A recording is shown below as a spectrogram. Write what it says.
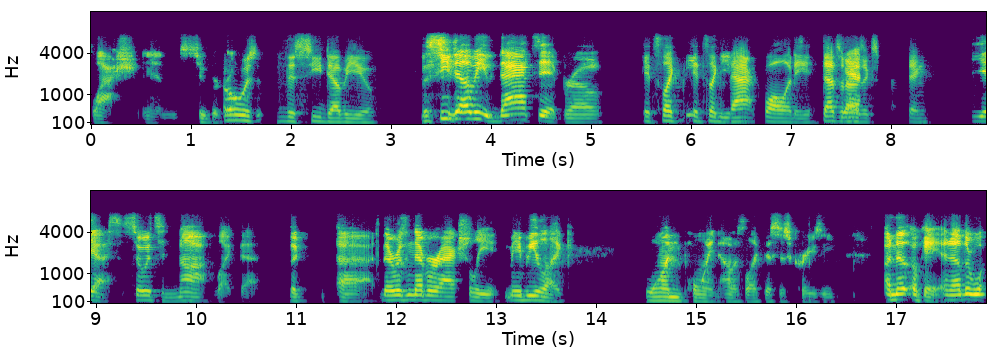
flash and supergirl oh, it was the CW. the cw that's it bro It's like it's like that quality. That's what I was expecting. Yes, so it's not like that. The uh, there was never actually maybe like one point I was like, this is crazy. Another okay, another one.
